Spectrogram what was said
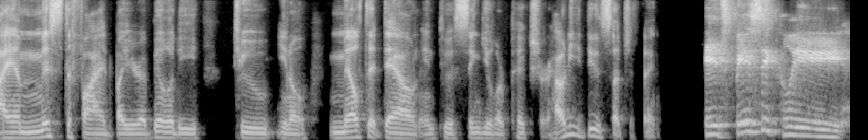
I am mystified by your ability to, you know, melt it down into a singular picture. How do you do such a thing? It's basically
